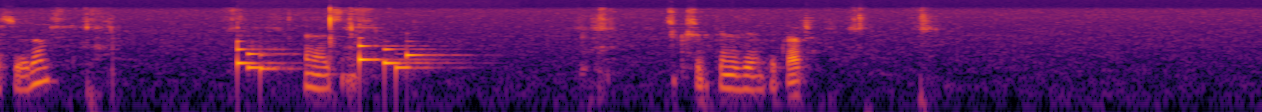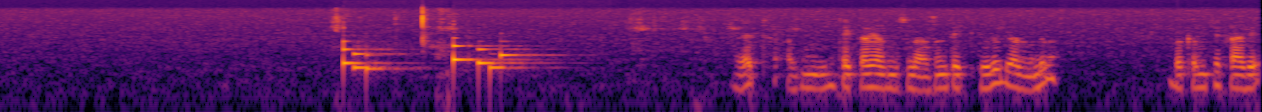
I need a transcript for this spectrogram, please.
basıyorum. Enerjisini. Çıkışı bir temizleyelim tekrar. Adımızın tekrar yazması lazım. Bekliyoruz. Yazmadı mi? Bakalım tekrar bir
